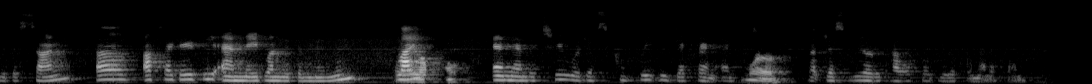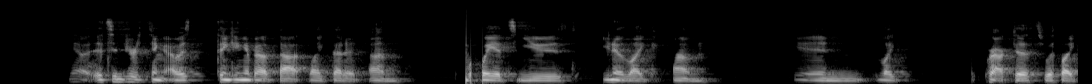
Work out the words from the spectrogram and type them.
with the sun of oxeye daisy and made one with the moon light, and then the two were just completely different entities, Wow. but just really powerful, beautiful medicine. Yeah, it's interesting. I was thinking about that, like that it um the way it's used, you know, like um in like practice with like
